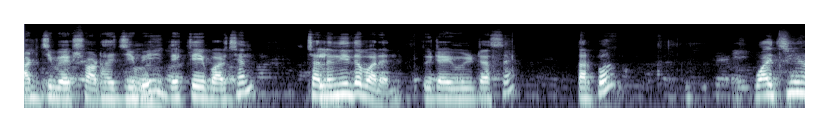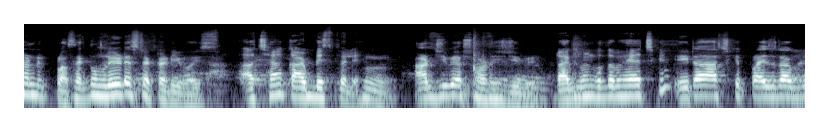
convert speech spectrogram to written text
আট জিবি একশো আঠাশ জিবি দেখতেই পারছেন। চাইলে নিতে পারেন দুইটা ইউনিট আছে। তারপর ওয়াই থ্রি হান্ড্রেড প্লাস একদম লেটেস্ট একটা ডিভাইস আচ্ছা কার্ভ ডিসপ্লে হুম আট জিবি একশো আঠাশ জিবি রাখবেন কত ভাই আজকে? এটা আজকে প্রাইস রাখব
